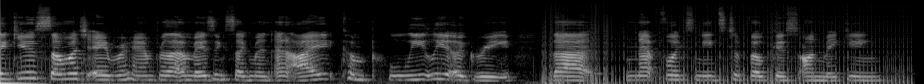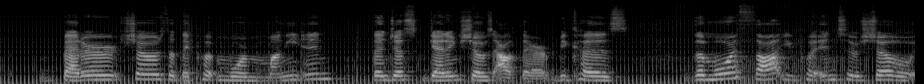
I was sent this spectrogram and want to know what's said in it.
Thank you so much, Abraham, for that amazing segment. And I completely agree that Netflix needs to focus on making better shows that they put more money in than just getting shows out there. Because the more thought you put into a show,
